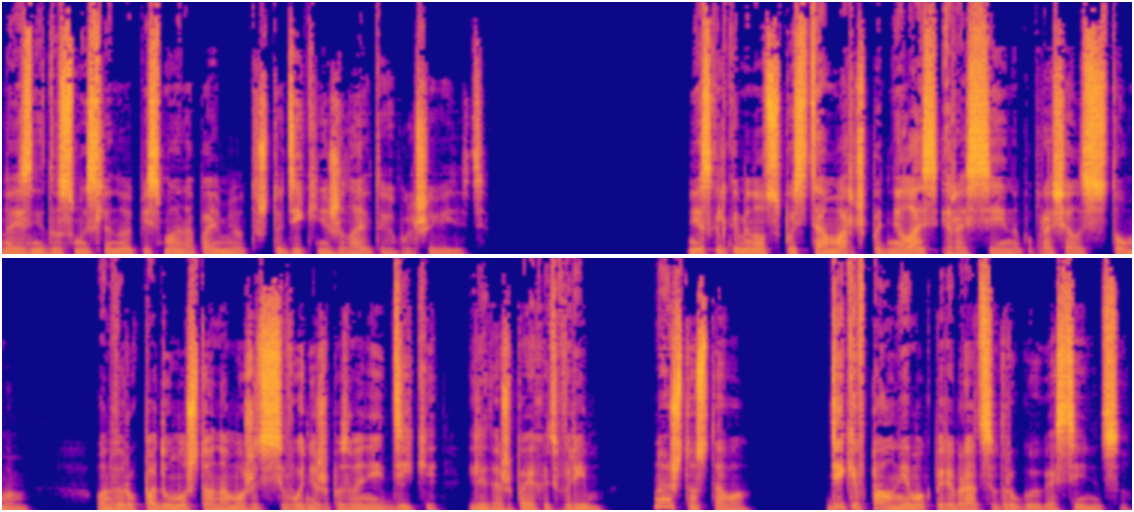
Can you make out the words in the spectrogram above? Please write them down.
Но из недвусмысленного письма она поймет, что Дики не желает ее больше видеть. Несколько минут спустя Мардж поднялась и рассеянно попрощалась с Томом. Он вдруг подумал, что она может сегодня же позвонить Дике или даже поехать в Рим. Ну и что с того? Дики вполне мог перебраться в другую гостиницу.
